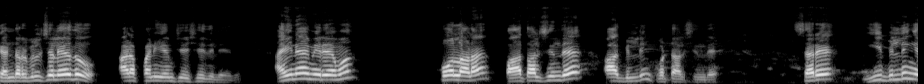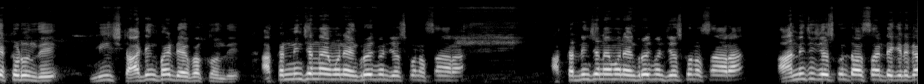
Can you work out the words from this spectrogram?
టెండర్ పిలిచలేదు ఆడ పని ఏం చేసేది లేదు. అయినా మీరేమో పోలాడ పాతాల్సిందే ఆ బిల్డింగ్ కొట్టాల్సిందే. సరే ఈ బిల్డింగ్ ఎక్కడుంది? మీ స్టార్టింగ్ పాయింట్ ఏ పక్క ఉంది? అక్కడి నుంచైనా ఏమైనా ఎంకరేజ్మెంట్ చేసుకొని వస్తున్నారా? అక్కడి నుంచైనా ఏమైనా ఎంకరేజ్మెంట్ చేసుకొని వస్తున్నారా? ఆ నుంచి చేసుకుంటూ వస్తా అంటే కనుక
